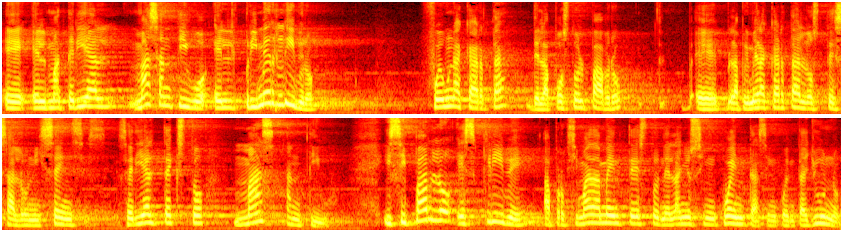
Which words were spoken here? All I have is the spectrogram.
eh, el material más antiguo, el primer libro, fue una carta del apóstol Pablo, eh, la primera carta a los tesalonicenses. Sería el texto más antiguo. Y si Pablo escribe aproximadamente esto en el año 50, 51,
